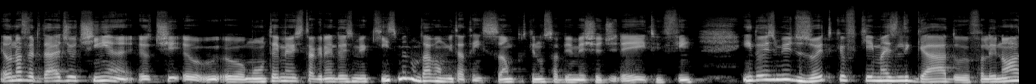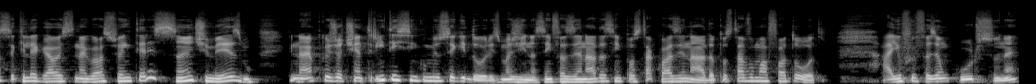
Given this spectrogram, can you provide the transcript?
Eu, na verdade, eu tinha. Eu, ti, eu, eu montei meu Instagram em 2015, mas não dava muita atenção, porque não sabia mexer direito, enfim. Em 2018 que eu fiquei mais ligado. Eu falei, nossa, que legal, esse negócio é interessante mesmo. E na época eu já tinha 35 mil seguidores, imagina, sem fazer nada, sem postar quase nada. Eu postava uma foto ou outra. Aí eu fui fazer um curso, né?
